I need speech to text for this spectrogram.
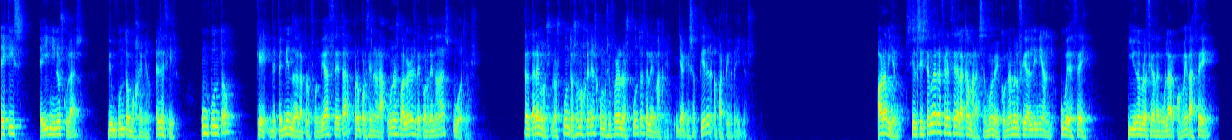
x e y minúsculas de un punto homogéneo, es decir, un punto que, dependiendo de la profundidad z, proporcionará unos valores de coordenadas u otros. Trataremos los puntos homogéneos como si fueran los puntos de la imagen, ya que se obtienen a partir de ellos. Ahora bien, si el sistema de referencia de la cámara se mueve con una velocidad lineal v de c y una velocidad angular omega c,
